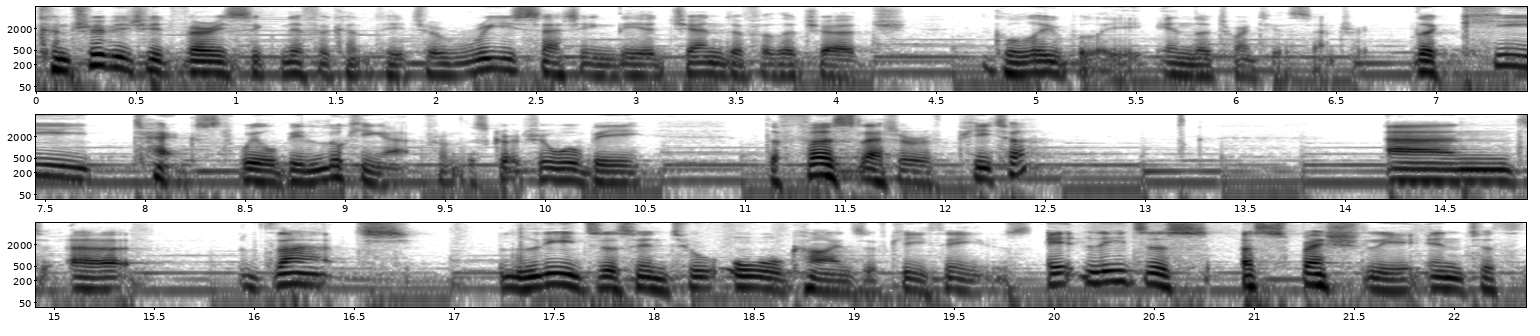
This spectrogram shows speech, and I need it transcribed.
contributed very significantly to resetting the agenda for the church globally in the 20th century. The key text we'll be looking at from the scripture will be the first letter of Peter, and uh, that leads us into all kinds of key themes. It leads us especially into th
